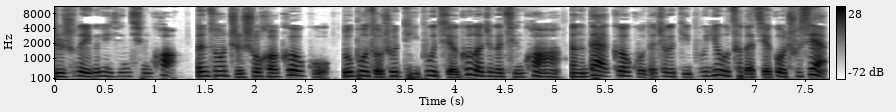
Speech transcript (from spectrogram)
指数的一个运行情况。跟踪指数和个股逐步走出底部结构的这个情况啊，等待个股的这个底部右侧的结构出现，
